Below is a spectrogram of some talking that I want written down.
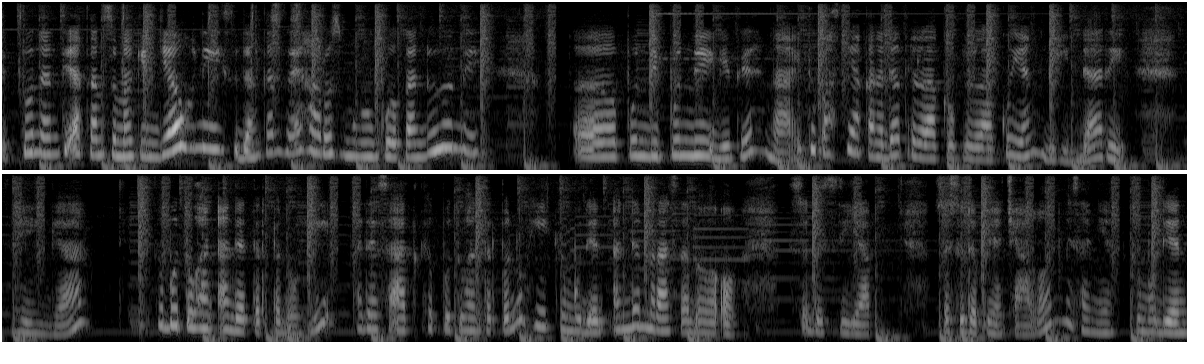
itu nanti akan semakin jauh nih sedangkan saya harus mengumpulkan dulu nih pundi-pundi gitu ya. Nah, itu pasti akan ada perilaku-perilaku yang dihindari. Sehingga kebutuhan Anda terpenuhi, pada saat kebutuhan terpenuhi, kemudian Anda merasa bahwa oh, sudah siap, saya sudah punya calon misalnya, kemudian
